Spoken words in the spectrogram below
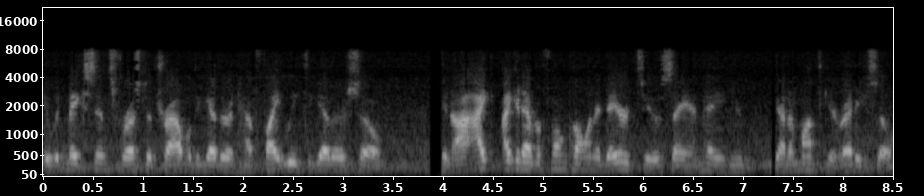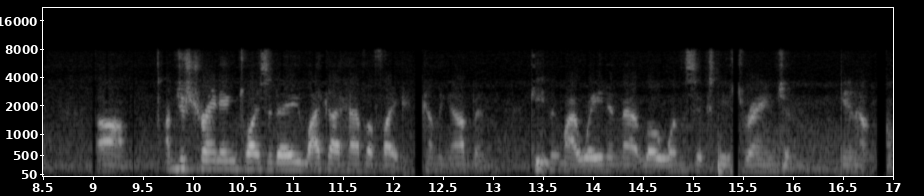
It would make sense for us to travel together and have fight week together. So, you know, I, I could have a phone call in a day or two saying, hey, you got a month, to get ready. So, um, I'm just training twice a day, like I have a fight coming up, and keeping my weight in that low 160s range. And you know,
